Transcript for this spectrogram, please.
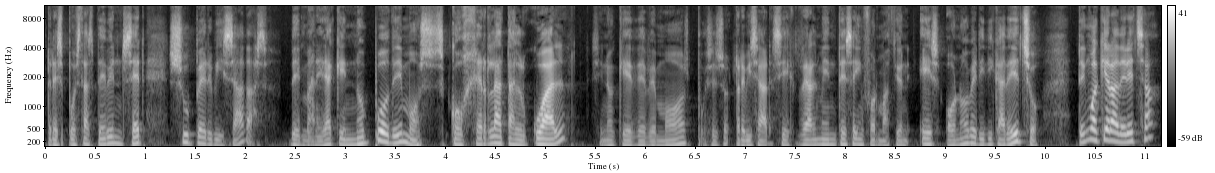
respuestas deben ser supervisadas. De manera que no podemos cogerla tal cual, sino que debemos, pues eso, revisar si realmente esa información es o no verídica. De hecho, tengo aquí a la derecha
